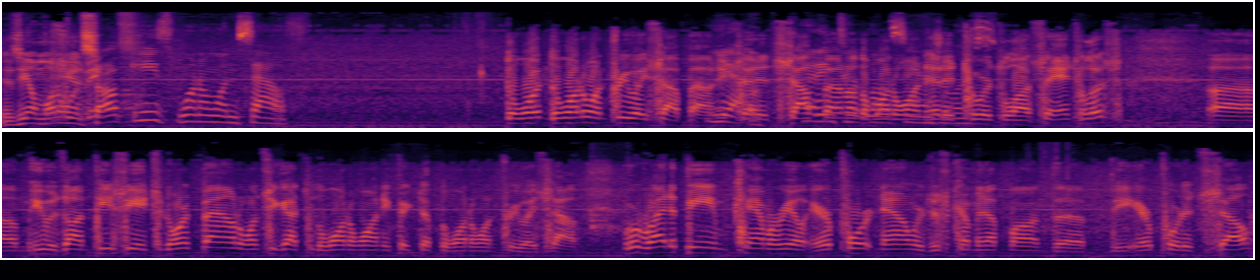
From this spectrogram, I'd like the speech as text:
Is he on 101 South? He's 101 South. The one, the 101 freeway southbound. Yeah. He's headed southbound on the 101, headed towards Los Angeles. Um, he was on PCH northbound. Once he got to the 101, he picked up the 101 freeway south. We're right at Beam Camarillo Airport now. We're just coming up on the, the airport itself.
